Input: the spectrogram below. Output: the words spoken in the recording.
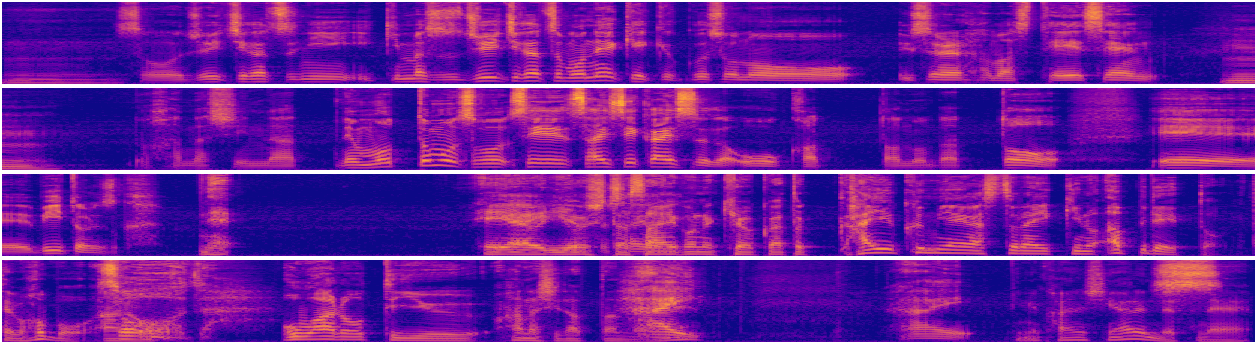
うん。そう11月に行きます11月もね結局そのイスラエル・ハマス停戦うん。の話になってでも最もそうせ再生回数が多かったのだと、えービートルズかね。AI を利用した最後の曲、あと俳優組合がストライキのアップデート、多分ほぼあのそうだ終わろうっていう話だったんだよね。はいはいみんな関心あるんですね。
